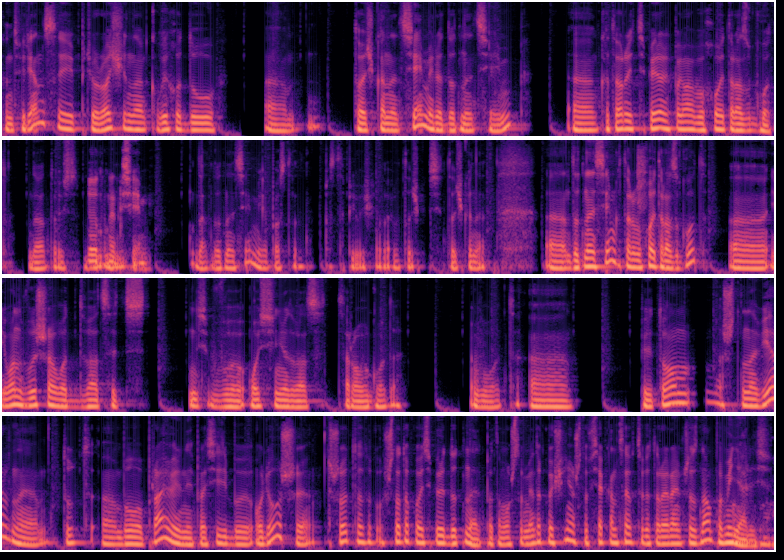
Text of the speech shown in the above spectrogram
конференции приурочена к выходу э, .NET 7 или .NET 7, э, который теперь, я понимаю, выходит раз в год, да, то есть... .NET 7. Да, .NET 7, я просто точка, с- точка .NET. Э, .NET 7, который выходит раз в год, э, и он вышел вот 20, в осенью 22 года. Вот. При том, что, наверное, тут э, было правильно просить бы у Леши, что, это, что такое теперь .NET, потому что у меня такое ощущение, что все концепции, которые я раньше знал, поменялись.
